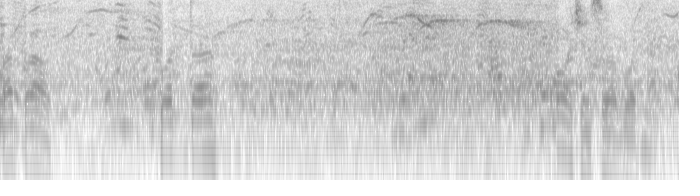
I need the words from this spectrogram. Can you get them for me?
Попал. Котто. Очень свободно.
